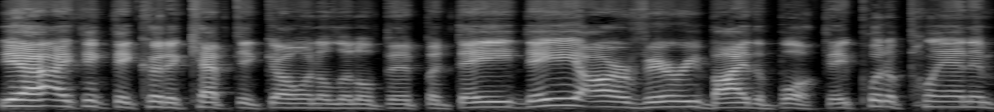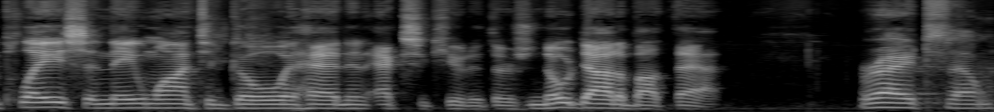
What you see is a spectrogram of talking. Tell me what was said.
Yeah, I think they could have kept it going a little bit, but they they are very by the book. They put a plan in place and they want to go ahead and execute it. There's no doubt about that. Right. So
